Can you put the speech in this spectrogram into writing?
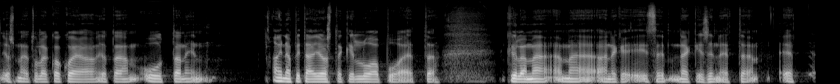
jos meillä tulee koko ajan jotain uutta, niin aina pitää jostakin luopua, että kyllä mä, mä ainakin itse näkisin, että, että,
